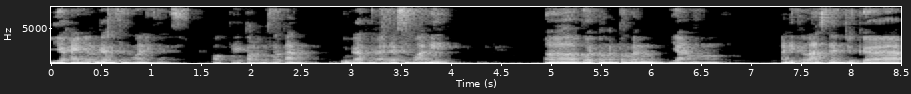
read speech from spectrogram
Ya kayaknya udah semua nih guys. Oke, kalau misalkan udah nggak ada semua nih, eh, buat teman-teman yang adik kelas dan juga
